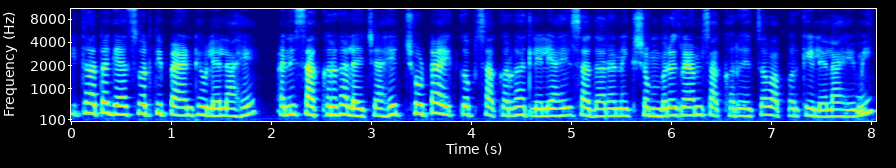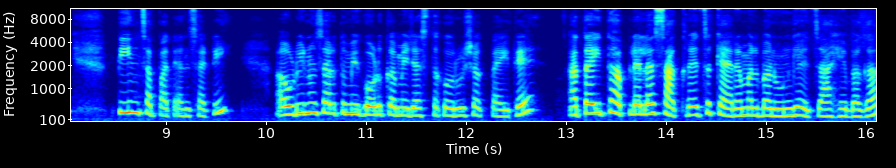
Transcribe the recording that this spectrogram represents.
इथं आता गॅसवरती पॅन ठेवलेला आहे आणि साखर घालायची आहे. छोटा एक कप साखर घातलेली आहे. साधारण एक शंभर ग्रॅम साखरेचा वापर केलेला आहे मी. तीन चपात्यांसाठी. आवडीनुसार तुम्ही गोड कमी जास्त करू शकता इथे. आता इथं आपल्याला साखरेचं कॅरमल बनवून घ्यायचं आहे बघा.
